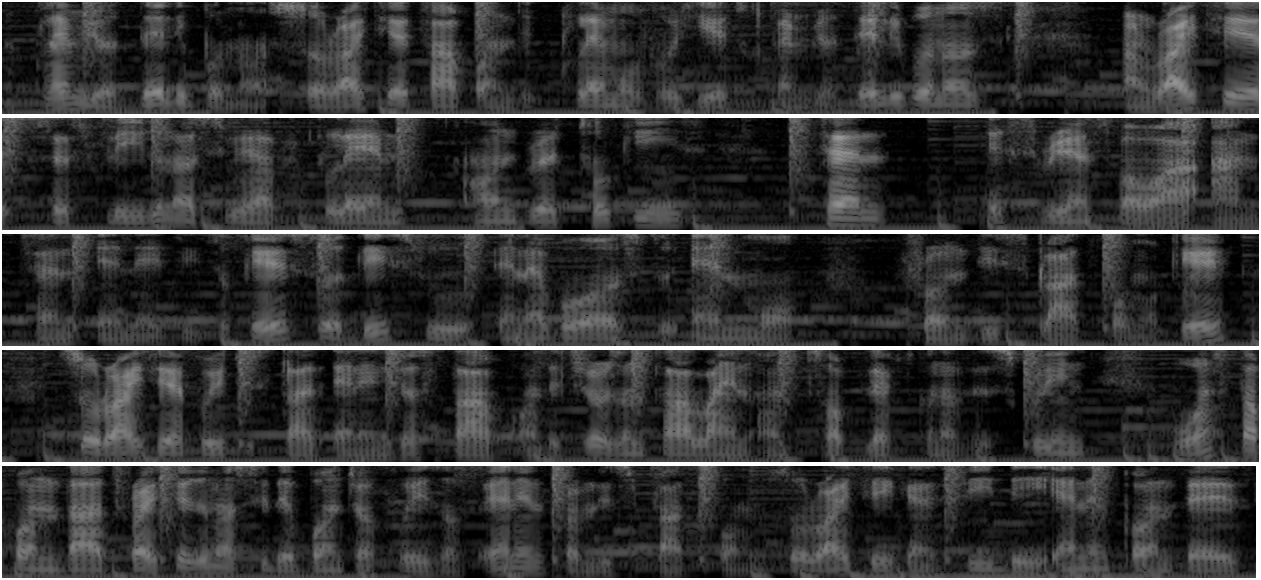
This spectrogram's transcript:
and claim your daily bonus. So right here, tap on the claim over here to claim your daily bonus. And right here, successfully, you're gonna see we have claimed 100 tokens, 10 experience power, and 10 energies. Okay, so this will enable us to earn more from this platform okay? So right here for you to start earning just tap on the horizontal line on top left corner of the screen. Once tap on that right here you're gonna see the bunch of ways of earning from this platform. So right here you can see the earning contest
